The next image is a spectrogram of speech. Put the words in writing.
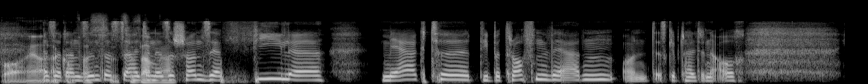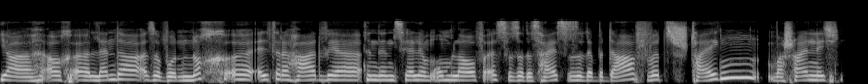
Boah, ja, also da dann sind das halt also schon sehr viele Märkte, die betroffen werden. Und es gibt halt dann auch ja, auch äh, Länder, also wo noch äh, ältere Hardware tendenziell im Umlauf ist. Also das heißt, also der Bedarf wird steigen, wahrscheinlich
